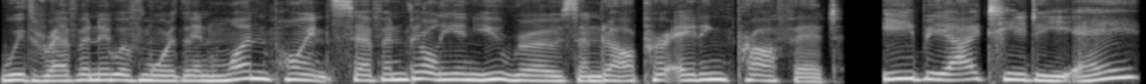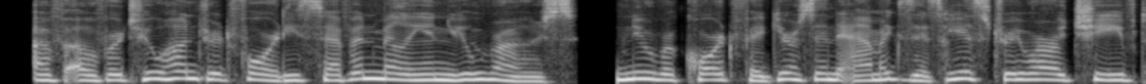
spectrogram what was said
With revenue of more than 1.7 billion euros and operating profit, EBITDA, of over 247 million euros. New record figures in AMAG's history were achieved.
